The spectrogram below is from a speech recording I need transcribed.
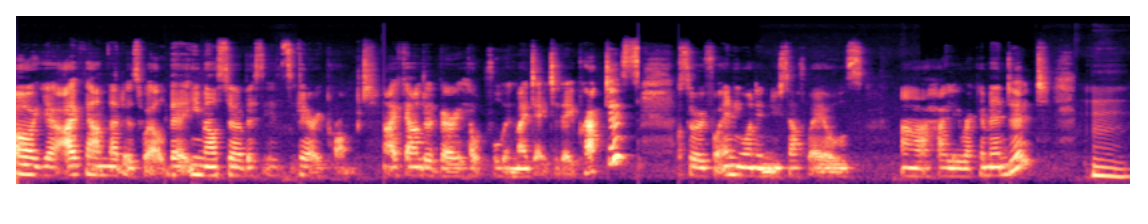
Oh, yeah, I found that as well. Their email service is very prompt. I found it very helpful in my day to day practice. So, for anyone in New South Wales, uh, I highly recommend it. Mm.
